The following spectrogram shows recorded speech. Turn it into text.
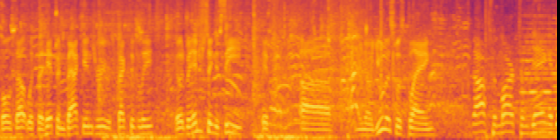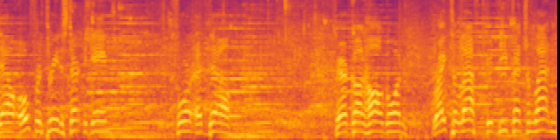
both out with the hip and back injury, respectively. It would have been interesting to see if, uh, you know, Ulis was playing. Off the mark from Deng Adel. 0 for 3 to start the game for Adel. Farrakhan Hall going right to left. Good defense from Lattin.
